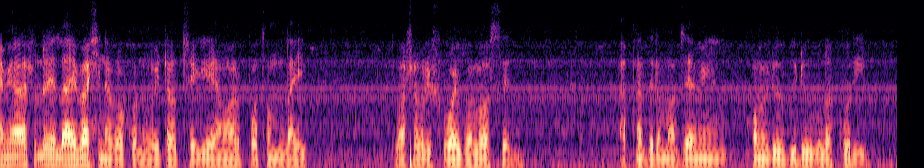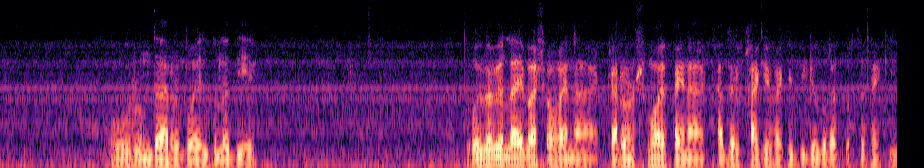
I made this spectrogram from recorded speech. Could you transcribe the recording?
আমি আসলে লাইভ আসি না কখনো। এটা হচ্ছে গিয়ে আমার প্রথম লাইভ তো আশা করি সবাই ভালো আছেন। আপনাদের মাঝে আমি কমেডি ভিডিওগুলো করি। অরুণদার ভয়েসগুলো দিয়ে। তো ওইভাবে লাইভ আসা হয় না, কারণ সময় পাই না, কাজের ফাঁকে ফাঁকে ভিডিওগুলো করতে থাকি।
